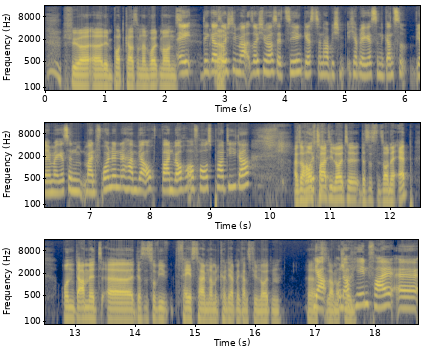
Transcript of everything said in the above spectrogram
für äh, den Podcast und dann wollten wir uns, Ey, Digga, Ja. soll ich dir mal, soll ich dir was erzählen? Gestern habe ich, ich habe ja gestern eine ganze, wir haben ja gestern mit meinen Freundinnen haben wir auch, waren wir auch auf Hausparty da. also Leute- Hausparty, Leute, das ist so eine App und damit, äh, das ist so wie FaceTime, damit könnt ihr halt mit ganz vielen Leuten äh, Ja, zusammen und auf jeden Fall äh,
